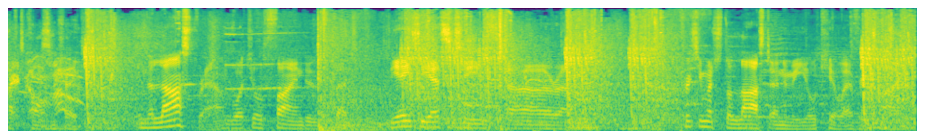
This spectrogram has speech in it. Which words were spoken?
I concentrate. In the last round, what you'll find is that the ATSTs are um, pretty much the last enemy you'll kill every time.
